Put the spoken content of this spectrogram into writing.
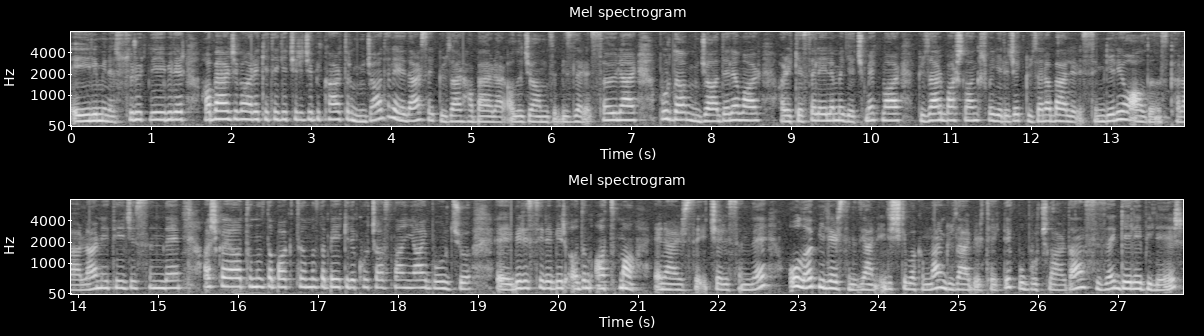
eğilimine sürükleyebilir. Haberci ve harekete geçirici bir karttır. Mücadele edersek güzel haberler alacağımızı bizlere söyler. Burada mücadele var, hareketsel eyleme geçmek var. Güzel başlangıç ve gelecek güzel haberleri simgeliyor aldığınız kararlar neticesinde. Aşk hayatınızda da baktığımızda belki de Koç Aslan Yay burcu e, birisiyle bir adım atma enerjisi içerisinde olabilirsiniz. Yani ilişki bakımından güzel bir teklif bu burçlardan size gelebilir.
